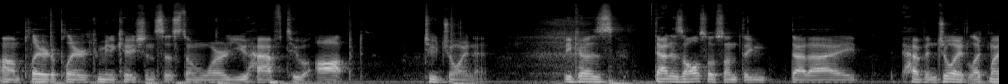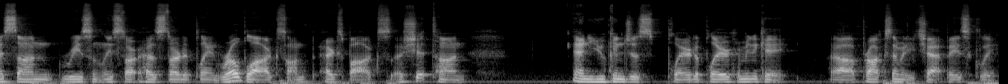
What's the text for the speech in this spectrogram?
um, player-to-player communication system, where you have to opt to join it, because that is also something that I have enjoyed. Like my son recently start has started playing Roblox on Xbox a shit ton, and you can just player to player communicate, uh, proximity chat basically.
